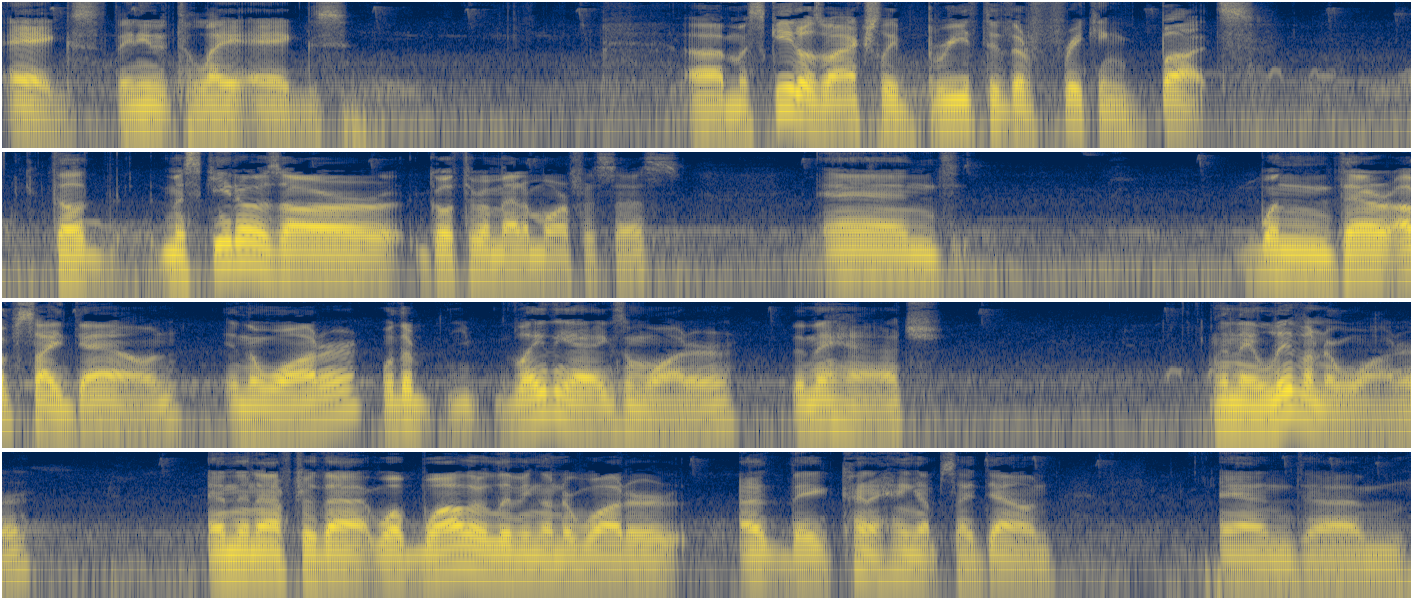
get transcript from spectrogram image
eggs. They need it to lay eggs. Uh, mosquitoes will actually breathe through their freaking butts. The mosquitoes are go through a metamorphosis and when they're upside down in the water, well, they lay the eggs in water, then they hatch, then they live underwater, and then after that, well, while they're living underwater, uh, they kind of hang upside down, and um,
